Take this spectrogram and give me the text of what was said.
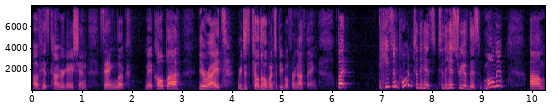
of his congregation saying, Look, mea culpa, you're right. We just killed a whole bunch of people for nothing. But he's important to the, his, to the history of this moment. Um,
